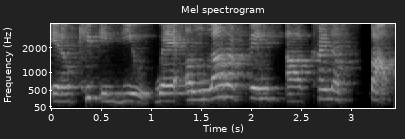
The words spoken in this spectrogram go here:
you know, keep in view, where a lot of things are kind of stuck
